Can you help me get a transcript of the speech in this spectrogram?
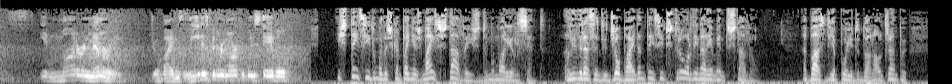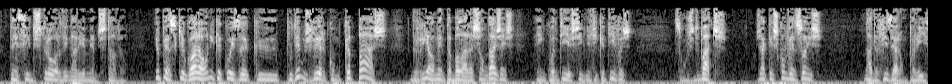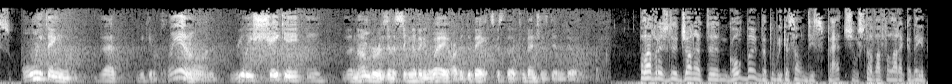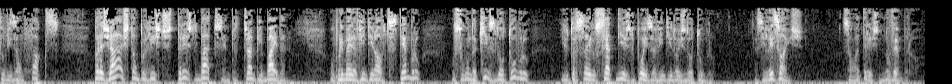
in modern memory. Joe Biden's lead has been remarkably stable. Isto tem sido uma das campanhas mais estáveis de memória recente. A liderança de Joe Biden tem sido extraordinariamente estável. A base de apoio de Donald Trump tem sido extraordinariamente estável. Eu penso que agora a única coisa que podemos ver como capaz de realmente abalar as sondagens em quantias significativas são os debates, já que as convenções nada fizeram para isso. Really shaking the numbers in a significant way are the debates, the conventions didn't do it. Palavras de Jonathan Goldberg, da publicação Dispatch. Ele estava a falar à cadeia de televisão Fox. Para já estão previstos três debates entre Trump e Biden. O primeiro a 29 de setembro, o segundo a 15 de outubro e o terceiro sete dias depois, a 22 de outubro. As eleições são a 3 de novembro.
